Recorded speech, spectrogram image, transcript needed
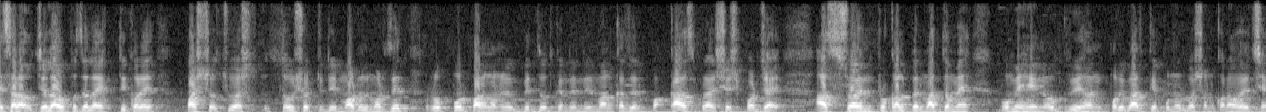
এছাড়াও জেলা উপজেলা একটি করে পাঁচশো চৌষট্টিটি মডেল মসজিদ, রূপপুর পারমাণবিক বিদ্যুৎ কেন্দ্রের নির্মাণ কাজের কাজ প্রায় শেষ পর্যায়ে। আশ্রয়ন প্রকল্পের মাধ্যমে ভূমিহীন ও গৃহহীন পরিবারকে পুনর্বাসন করা হয়েছে।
